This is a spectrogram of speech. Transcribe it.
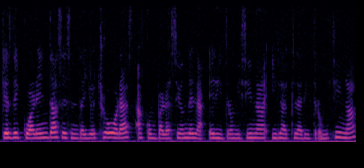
que es de 40 a 68 horas a comparación de la eritromicina y la claritromicina,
